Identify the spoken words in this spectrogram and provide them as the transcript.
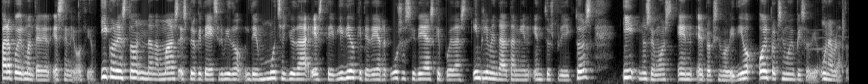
para poder mantener ese negocio. Y con esto nada más, espero que te haya servido de mucha ayuda este vídeo, que te dé recursos, ideas que puedas implementar también en tus proyectos y nos vemos en el próximo vídeo o el próximo episodio. Un abrazo.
